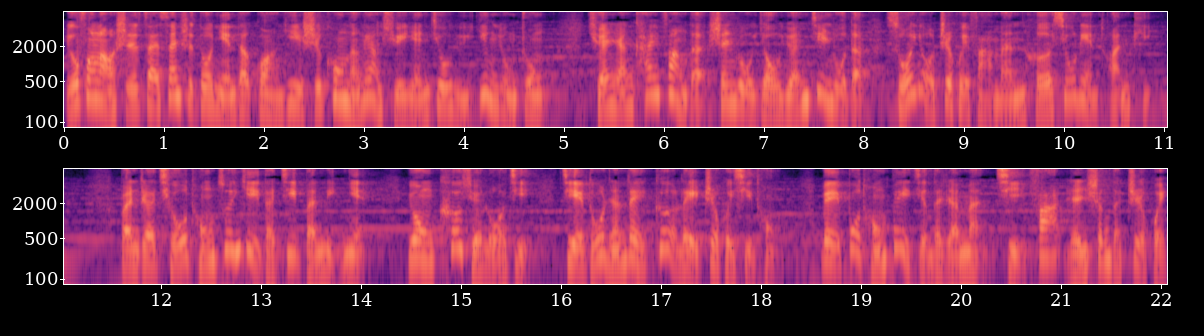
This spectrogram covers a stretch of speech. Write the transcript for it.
刘峰老师在三十多年的广义时空能量学研究与应用中，全然开放地深入有缘进入的所有智慧法门和修炼团体，本着求同尊异的基本理念，用科学逻辑解读人类各类智慧系统，为不同背景的人们启发人生的智慧。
